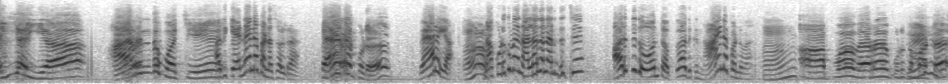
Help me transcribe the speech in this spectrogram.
ஐயா அறந்து போச்சு. அதுக்கு என்னென்ன பண்ண சொல்ற? வேற கொடு. வேறயா. நான் கொடுக்கும்போது நல்லா தானே இருந்துச்சு? அடுத்தது ஓன் தப்பு அதுக்கு நான் என்ன பண்ணுவேன்? அப்போ வேற கொடுக்க மாட்டேன்.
